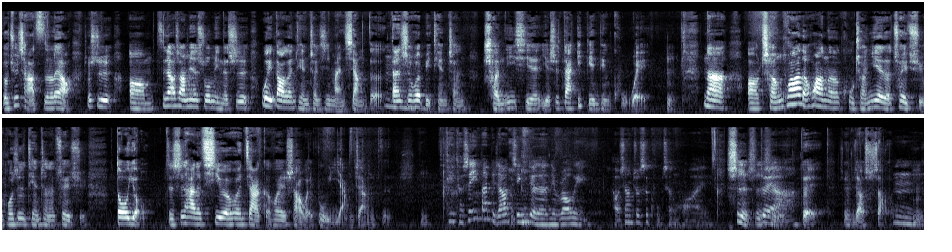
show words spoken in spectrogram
有去查资料，就是嗯，资料上面说明的是味道跟甜橙其实蛮像的，但是会比甜橙沉一些，也是带一点点苦味。嗯，那呃，橙花的话呢，苦橙叶的萃取或是甜橙的萃取都有，只是它的气味或价格会稍微不一样，这样子。可以可是，一般比较经典的 Neroli 好像就是苦橙花，哎，是是是，对啊。对，就比较少。嗯。嗯，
